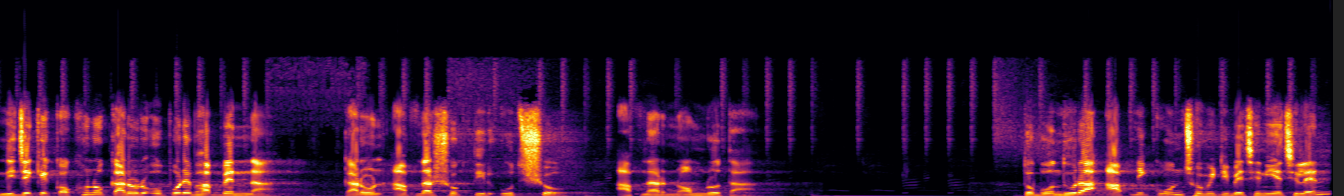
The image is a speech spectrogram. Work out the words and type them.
নিজেকে কখনো কারোর ওপরে ভাববেন না, কারণ আপনার শক্তির উৎস, আপনার নম্রতা। তো বন্ধুরা, আপনি কোন ছবিটি বেছে নিয়েছিলেন?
